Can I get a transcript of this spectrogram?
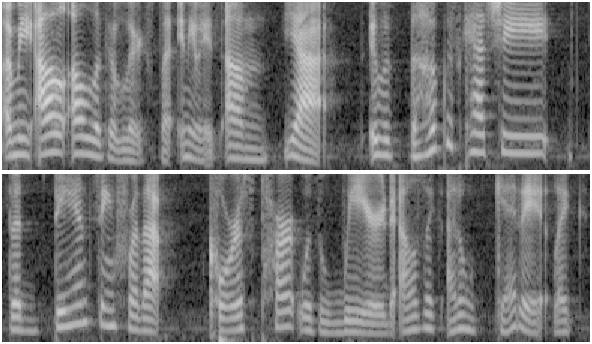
I mean, I'll I'll look up lyrics, but anyways, um, yeah, it was the hook was catchy. The dancing for that chorus part was weird. I was like, I don't get it. Like,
